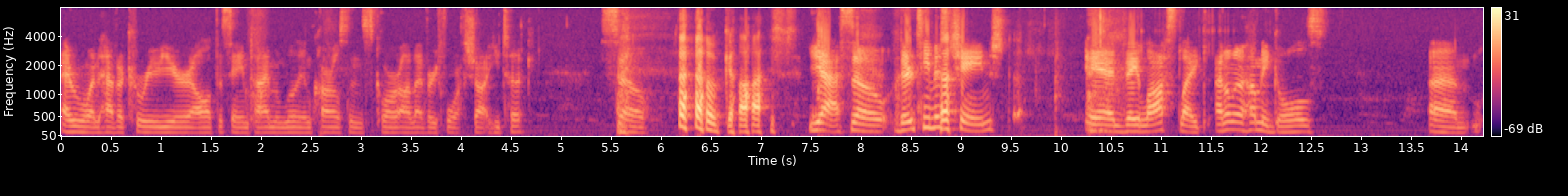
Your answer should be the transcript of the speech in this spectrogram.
everyone have a career year all at the same time, and William Karlsson score on every fourth shot he took. So. oh gosh. Yeah, so their team has changed, and they lost like I don't know how many goals. Um,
